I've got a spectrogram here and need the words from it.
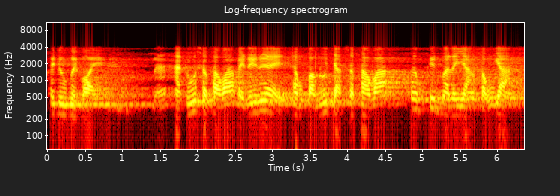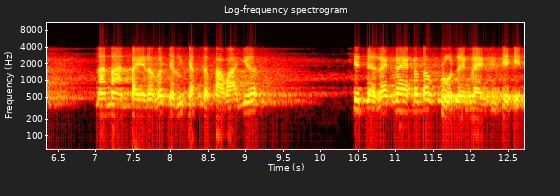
ไปดูบ่อยๆ นะหัดรู้สภาวะไปเรื่อยๆทำความรู้จักสภาวะเพิ่มขึ้นมาละอย่างสองอย่าง นานๆไปเราก็จะรู้จักสภาวะเยอะ เช่นแต่แรก ๆ ก็ต้องโกรธแรงๆถึงจะเห็น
